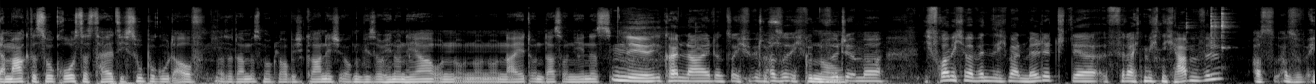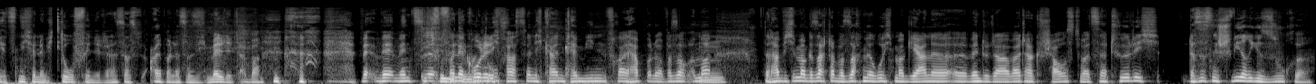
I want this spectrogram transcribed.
der Markt ist so groß, das teilt sich super gut auf. Also da müssen wir, glaube ich, gar nicht irgendwie so hin und her und, und, und, Neid und das und jenes. Nee, kein Neid und so. Ich, Das- also ich genau. würde immer, ich freue mich immer, wenn sich jemand meldet, der vielleicht mich nicht haben will. Aus, also jetzt nicht, wenn er mich doof findet, dann ist das albern, dass er sich meldet, aber wenn es von der Kohle nicht passt, wenn ich keinen Termin frei habe oder was auch immer, mhm. dann habe ich immer gesagt, aber sag mir ruhig mal gerne, äh, wenn du da weiter schaust, weil es natürlich, das ist eine schwierige Suche.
